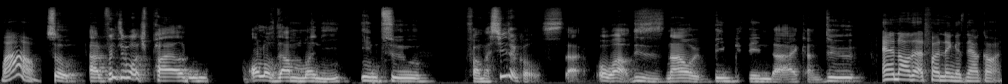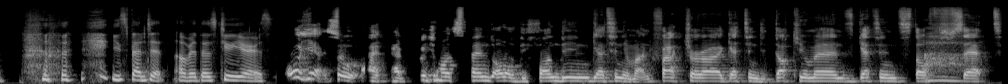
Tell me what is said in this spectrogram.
Wow. So I pretty much piled all of that money into pharmaceuticals. That, oh, wow, this is now a big thing that I can do. And all that funding is now gone. you spent it over those two years. Oh, yeah. So I, I pretty much spent all of the funding, getting a manufacturer, getting the documents, getting stuff ah. set.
